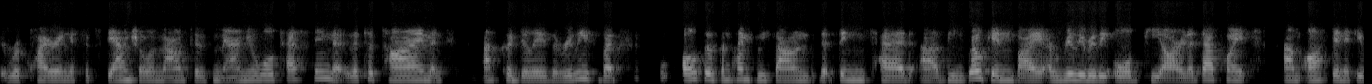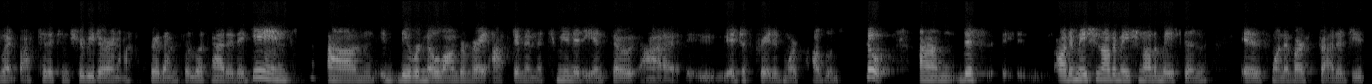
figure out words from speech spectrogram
requiring a substantial amount of manual testing that, that took time and uh, could delay the release, but also sometimes we found that things had uh, been broken by a really, really old PR. And at that point, um, often if you went back to the contributor and asked for them to look at it again, um, they were no longer very active in the community. And so uh, it just created more problems. So um, this automation, automation, automation is one of our strategies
